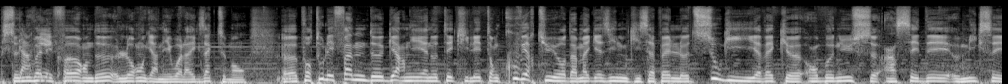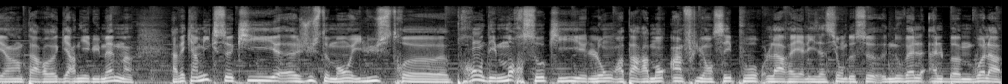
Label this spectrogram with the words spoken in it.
Ce Garnier, nouvel effort de Laurent Garnier, voilà exactement. Euh, pour tous les fans de Garnier, à noter qu'il est en couverture d'un magazine qui s'appelle Tsugi avec en bonus un CD mixé hein, par Garnier lui-même, avec un mix qui justement illustre, prend des morceaux qui l'ont apparemment influencé pour la réalisation de ce nouvel album. Voilà,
